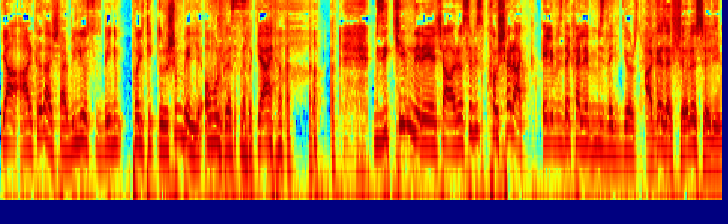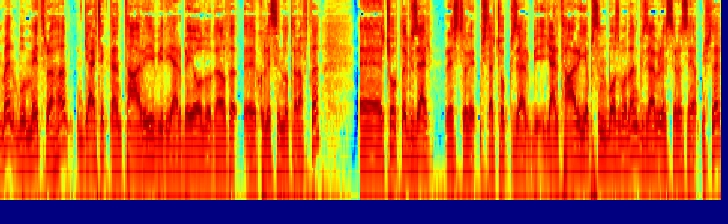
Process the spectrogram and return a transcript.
Ya arkadaşlar biliyorsunuz benim politik duruşum belli. Omurgasızlık yani. Bizi kim nereye çağırıyorsa biz koşarak elimizde kalemimizle gidiyoruz. Arkadaşlar şöyle söyleyeyim ben bu Metrohan gerçekten tarihi bir yer Beyoğlu Galata e, Kulesi'nin o tarafta. E, çok da güzel restore etmişler çok güzel bir yani tarihi yapısını bozmadan güzel bir restorasyon yapmışlar.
